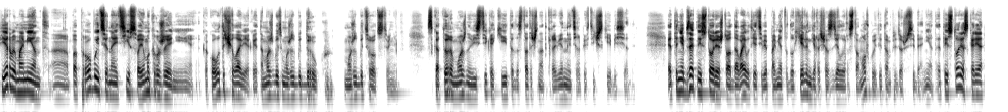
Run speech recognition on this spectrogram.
Первый момент. А, попробуйте найти в своем окружении какого-то человека. Это может быть, может быть друг, может быть родственник, с которым можно вести какие-то достаточно откровенные терапевтические беседы. Это не обязательно история, что отдавай, вот я тебе по методу Хеллингера сейчас сделаю расстановку, и ты там придешь в себя. Нет, это история скорее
